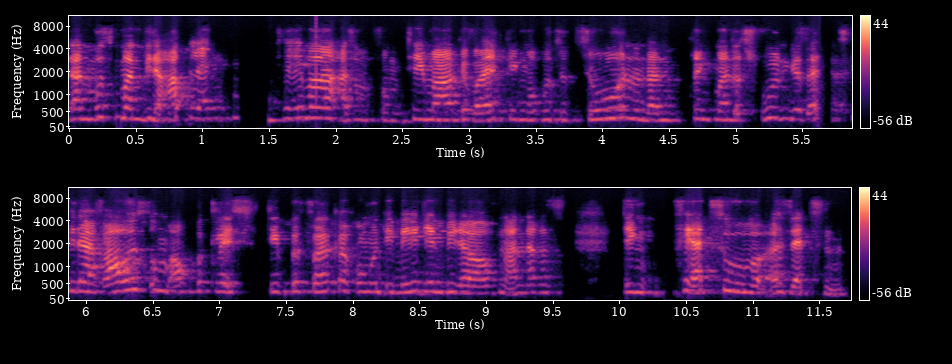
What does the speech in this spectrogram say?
Dann muss man wieder ablenken Thema, also vom Thema Gewalt gegen Opposition und dann bringt man das Schwulengesetz wieder raus, um auch wirklich die Bevölkerung und die Medien wieder auf ein anderes Ding Pferd zu setzen.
